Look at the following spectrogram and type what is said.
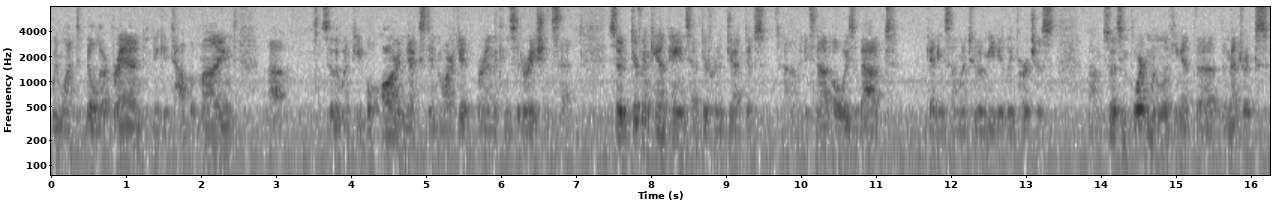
we want to build our brand, make it top of mind, uh, so that when people are next in market, we're in the consideration set. So different campaigns have different objectives. Um, it's not always about getting someone to immediately purchase. Um, so it's important when looking at the, the metrics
